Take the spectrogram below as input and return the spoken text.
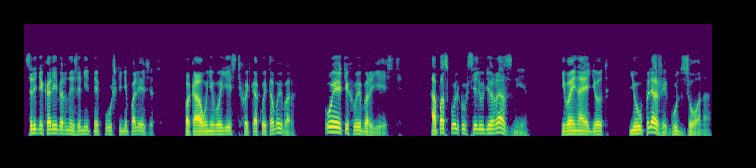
среднекалиберной зенитной пушки не полезет, пока у него есть хоть какой-то выбор. У этих выбор есть. А поскольку все люди разные, и война идет не у пляжей Гудзона,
